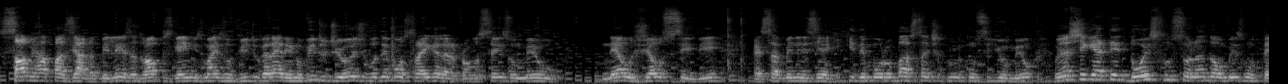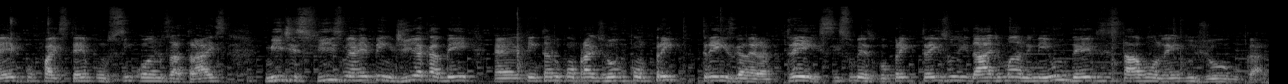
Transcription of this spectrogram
Salve rapaziada, beleza? Drops Games, mais um vídeo, galera. E no vídeo de hoje eu vou demonstrar aí, galera, pra vocês o meu Neo Geo CD, essa belezinha aqui que demorou bastante pra me conseguir o meu. Eu já cheguei a ter dois funcionando ao mesmo tempo, faz tempo, uns 5 anos atrás. Me desfiz, me arrependi, acabei é, tentando comprar de novo. Comprei três, galera, três, isso mesmo, comprei três unidades, mano, e nenhum deles estavam lendo o jogo, cara.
